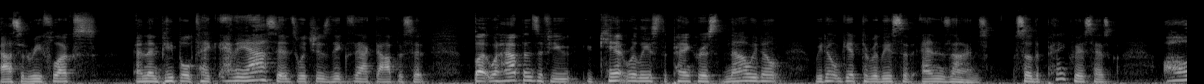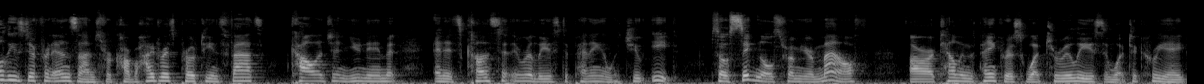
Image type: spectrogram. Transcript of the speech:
acid reflux, and then people take antacids, which is the exact opposite. But what happens if you, you can't release the pancreas? Now we don't we don't get the release of enzymes. So the pancreas has all these different enzymes for carbohydrates, proteins, fats, collagen, you name it, and it's constantly released depending on what you eat. So signals from your mouth are telling the pancreas what to release and what to create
